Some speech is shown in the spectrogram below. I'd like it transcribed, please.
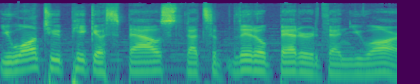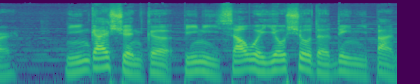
You want to pick a spouse that's a little better than you are. 你应该选个比你稍微优秀的另一半。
